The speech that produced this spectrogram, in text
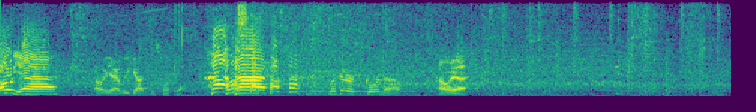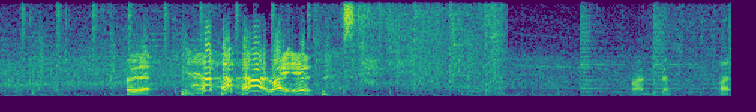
Oh yeah! Oh yeah, we got this one. Look at our score now. Oh yeah. Look at that. right in. Alright, defense. Alright.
